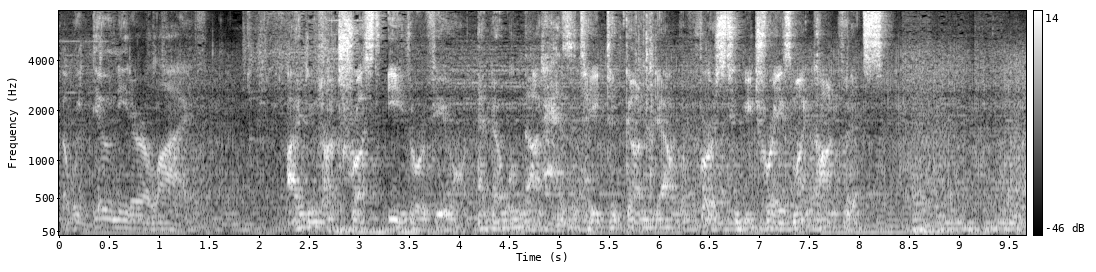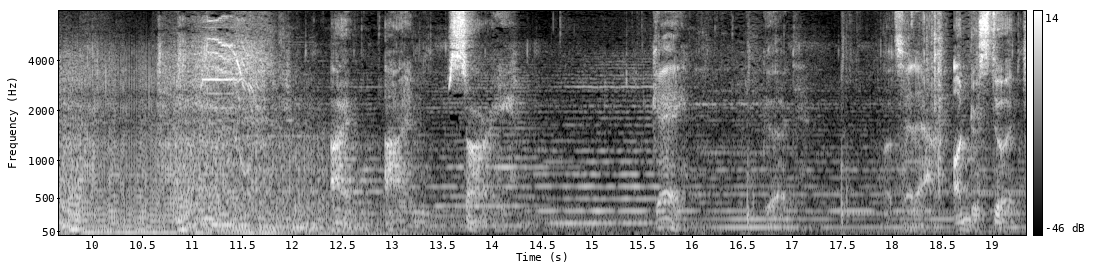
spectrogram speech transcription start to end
But we do need her alive. I do not trust either of you, and I will not hesitate to gun down the first who betrays my confidence. I'm. I'm sorry. Okay. Good. Let's head out. Understood.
